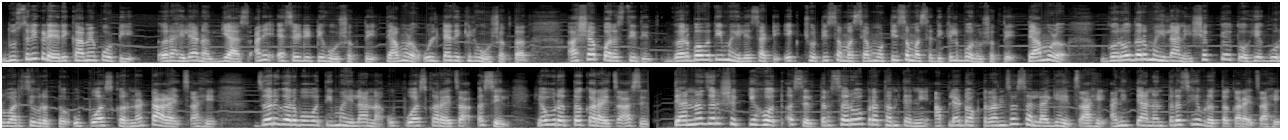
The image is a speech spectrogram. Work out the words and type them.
दुसरीकडे रिकाम्या पोटी राहिल्यानं गॅस आणि ॲसिडिटी होऊ शकते. त्यामुळं उलट्या देखील होऊ शकतात. अशा परिस्थितीत गर्भवती महिलेसाठी एक छोटी समस्या मोठी समस्या देखील बनू शकते. त्यामुळं गरोदर महिलांनी शक्यतो हे गुरुवारचे व्रत उपवास करणं टाळायचं आहे. जर गर्भवती महिलांना उपवास करायचा असेल किंवा व्रत करायचा असेल त्यांना जर शक्य होत असेल तर सर्वप्रथम त्यांनी आपल्या डॉक्टरांचा सल्ला घ्यायचा आहे आणि त्यानंतरच हे व्रत करायचं आहे.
